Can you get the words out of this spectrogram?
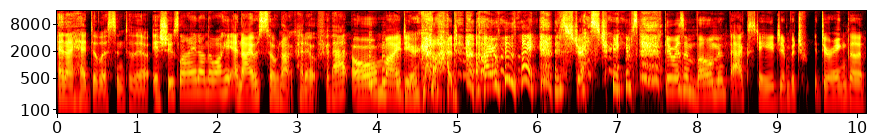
and I had to listen to the issues line on the walkie, and I was so not cut out for that. Oh my dear God, I was like stress dreams. There was a moment backstage in between during the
